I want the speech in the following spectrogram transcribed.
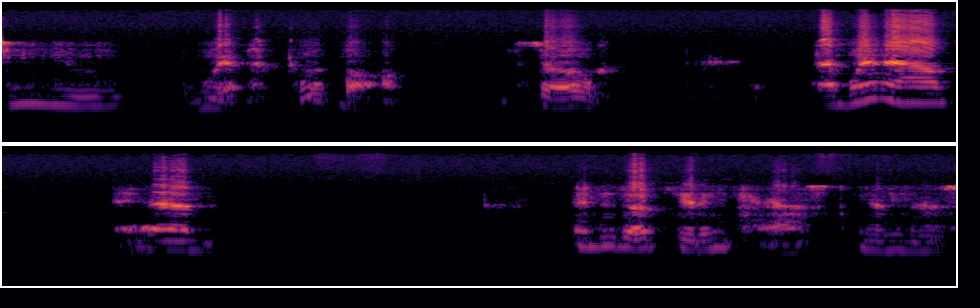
see you with football. So I went out and ended up getting cast in this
